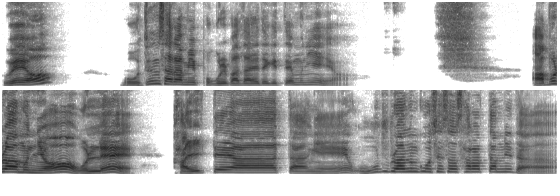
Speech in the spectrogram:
왜요? 모든 사람이 복을 받아야 되기 때문이에요. 아브라함은요, 원래 갈대아 땅의 우르라는 곳에서 살았답니다.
